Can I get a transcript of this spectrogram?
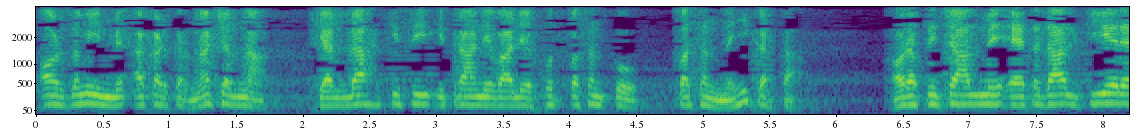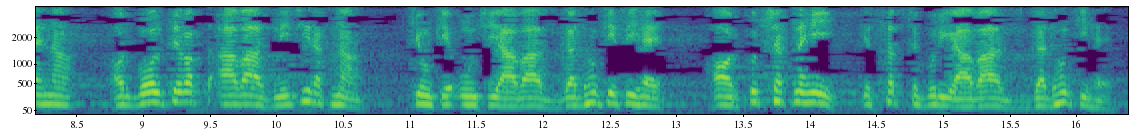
اور زمین میں اکڑ کر نہ چلنا کہ اللہ کسی اترانے والے خود پسند کو پسند نہیں کرتا۔ اور اپنی چال میں اعتدال کیے رہنا اور بولتے وقت آواز نیچی رکھنا، کیونکہ اونچی آواز گدھوں کی سی ہے، اور کچھ شک نہیں کہ سب سے بری آواز گدھوں کی ہے۔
